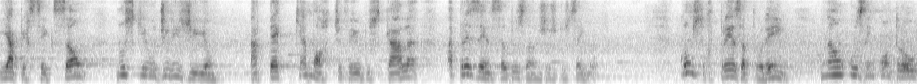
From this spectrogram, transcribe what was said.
e a perseguição nos que o dirigiam, até que a morte veio buscá-la à presença dos anjos do Senhor. Com surpresa, porém, não os encontrou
